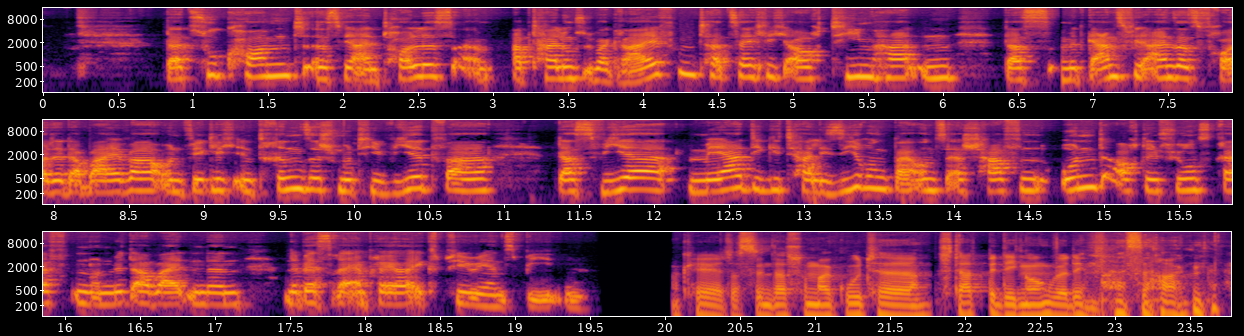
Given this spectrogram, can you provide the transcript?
Dazu kommt, dass wir ein tolles ähm, abteilungsübergreifend tatsächlich auch Team hatten, das mit ganz viel Einsatzfreude dabei war und wirklich intrinsisch motiviert war, dass wir mehr Digitalisierung bei uns erschaffen und auch den Führungskräften und Mitarbeitenden eine bessere Employer Experience bieten. Okay, das sind da schon mal gute Startbedingungen, würde ich mal sagen.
